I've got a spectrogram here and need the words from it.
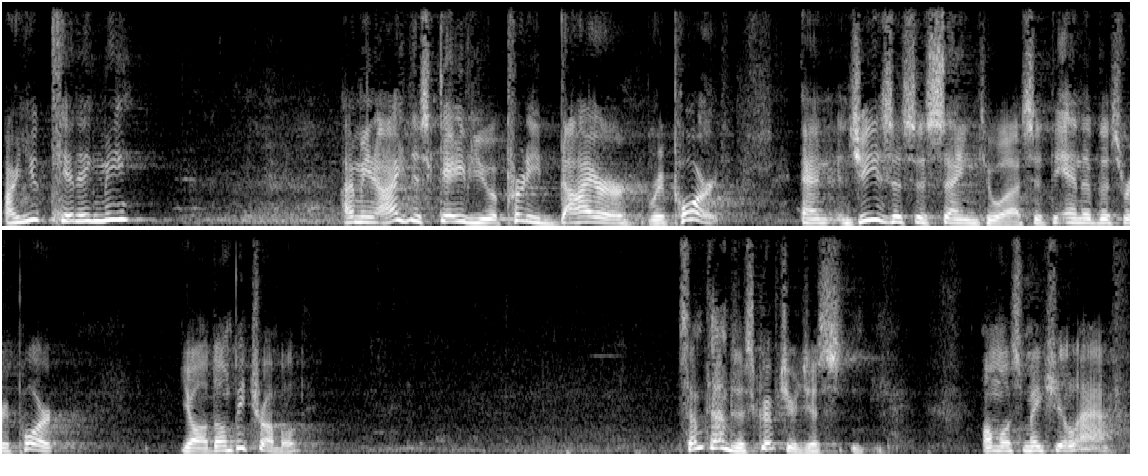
Are you kidding me? I mean, I just gave you a pretty dire report. And Jesus is saying to us at the end of this report, Y'all don't be troubled. Sometimes the scripture just almost makes you laugh.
